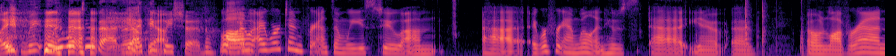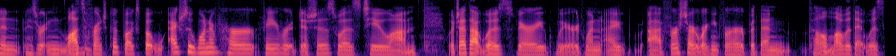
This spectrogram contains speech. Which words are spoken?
actually. we, we would do that, Yeah. I think Yeah. we should. Well, Um, I, I worked in France, and we used to. Um, uh, I worked for Anne Willan, who's uh, you know uh, owned La Varenne and has written lots Mm-hmm. of French cookbooks. But actually, one of her favorite dishes was to, um, which I thought was very weird when I uh, first started working for her, but then fell in love with it. Was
